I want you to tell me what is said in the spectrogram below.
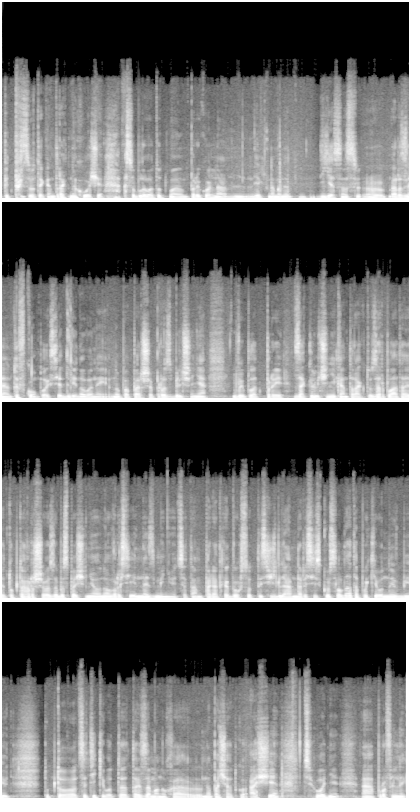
підписувати контракт не хоче. Особливо тут прикольно, як на мене, є сенс е, розглянути в комплексі дві новини. Ну, по-перше, про збільшення виплат при заключенні контракту. Зарплата, тобто грошове забезпечення воно в Росії не змінюється. Там порядка 200 тисяч для російського солдата, поки вони вб'ють. Тобто це тільки от е, та замануха на початку. А ще сьогодні е, профільний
